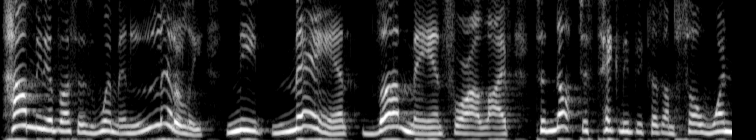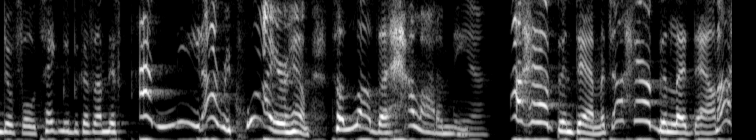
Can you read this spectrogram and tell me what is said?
How many of us as women literally need man, the man for our life to not just take me because I'm so wonderful, take me because I'm this. I need, I require him to love the hell out of me. Yeah. I have been damaged. I have been let down. I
